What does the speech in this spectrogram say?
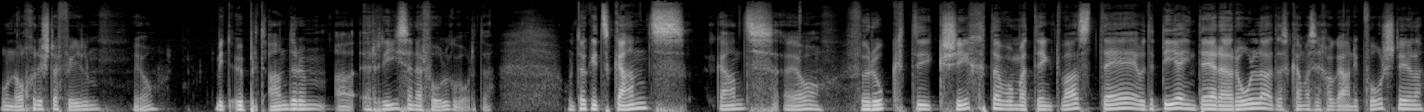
Und nachher ist der Film ja, mit jemand anderem ein riesen Erfolg geworden. Und da gibt es ganz, ganz ja, verrückte Geschichten, wo man denkt, was, der oder die in dieser Rolle, das kann man sich auch gar nicht vorstellen.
